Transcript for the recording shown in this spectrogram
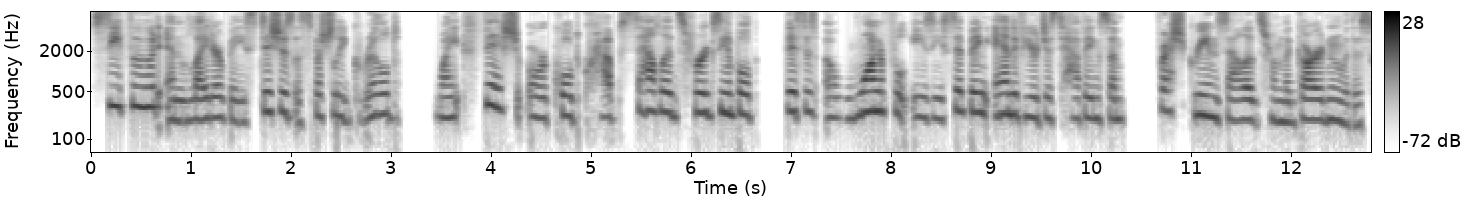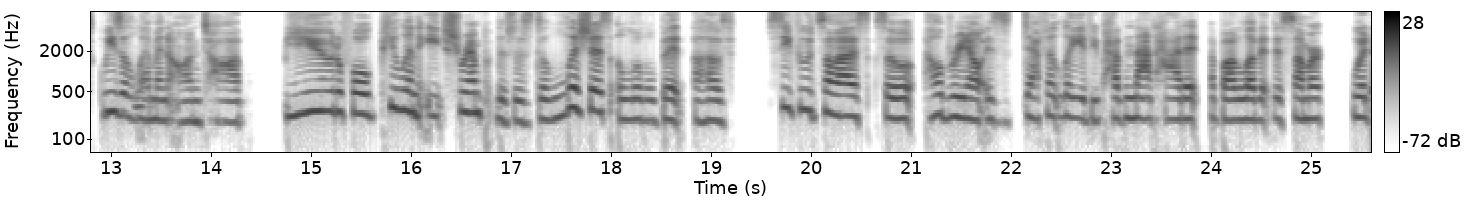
seafood and lighter based dishes, especially grilled white fish or cold crab salads, for example. This is a wonderful, easy sipping. And if you're just having some fresh green salads from the garden with a squeeze of lemon on top, beautiful peel and eat shrimp. This is delicious. A little bit of seafood sauce. So Albarino is definitely, if you have not had it, a bottle of it this summer, would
